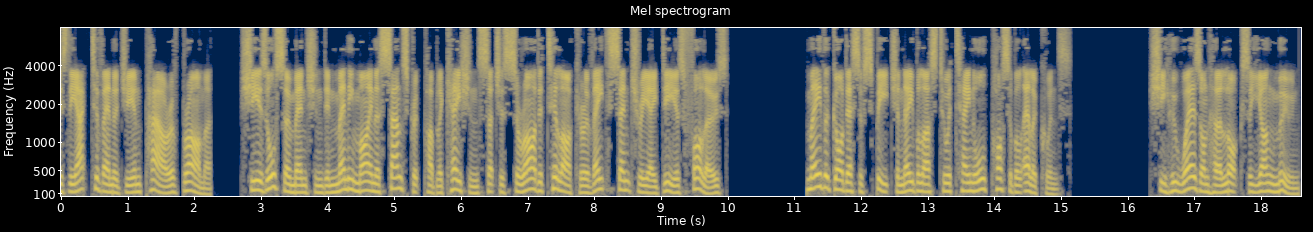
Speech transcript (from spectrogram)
is the active energy and power of Brahma. She is also mentioned in many minor Sanskrit publications such as Sarada Tilaka of 8th century AD as follows May the goddess of speech enable us to attain all possible eloquence. She who wears on her locks a young moon,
